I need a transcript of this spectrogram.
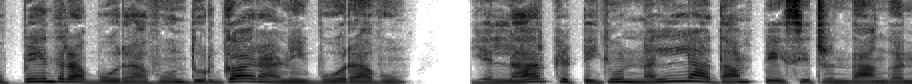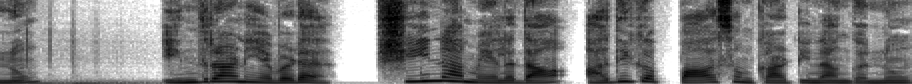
உபேந்திரா போராவும் துர்காராணி போராவும் எல்லார்கிட்டயும் நல்லா தான் பேசிட்டு இருந்தாங்கன்னும் இந்திராணிய விட ஷீனா மேலதான் அதிக பாசம் காட்டினாங்கன்னும்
